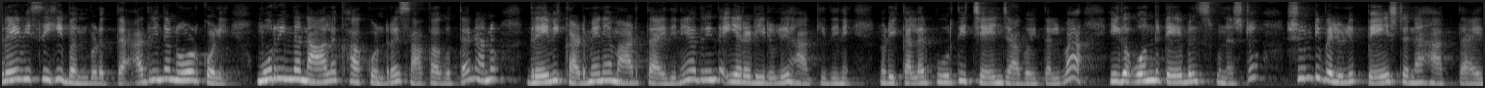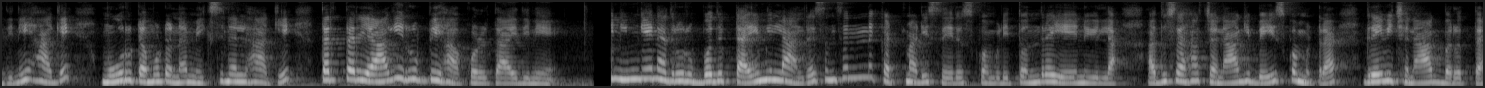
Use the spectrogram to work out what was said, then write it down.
ಗ್ರೇವಿ ಸಿಹಿ ಬಂದ್ಬಿಡುತ್ತೆ. ಅದರಿಂದ ನೋಡ್ಕೊಳ್ಳಿ. ಮೂರಿಂದ ನಾಲ್ಕು ಹಾಕ್ಕೊಂಡ್ರೆ ಸಾಕಾಗುತ್ತೆ. ನಾನು ಗ್ರೇವಿ ಕಡಿಮೆನೇ ಮಾಡ್ತಾ ಇದ್ದೀನಿ. ಅದರಿಂದ ಎರಡು ಈರುಳ್ಳಿ ಹಾಕಿದ್ದೀನಿ. ನೋಡಿ ಕಲರ್ ಪೂರ್ತಿ ಚೇಂಜ್ ಆಗೋಯ್ತಲ್ವಾ? ಈಗ ಒಂದು ಟೇಬಲ್ ಸ್ಪೂನಷ್ಟು ಶುಂಠಿ ಬೆಳ್ಳುಳ್ಳಿ ಪೇಸ್ಟನ್ನು ಹಾಕ್ತಾ ಇದ್ದೀನಿ. ಹಾಗೆ ಮೂರು ಟೊಮೊಟೊನ ಮಿಕ್ಸಿನಲ್ಲಿ ಹಾಕಿ ತರ್ತರಿಯಾಗಿ ರುಬ್ಬಿ ಹಾಕ್ಕೊಳ್ತಾ ಇದ್ದೀನಿ. ನಿಮಗೇನಾದರೂ ರುಬ್ಬೋದಕ್ಕೆ ಟೈಮ್ ಇಲ್ಲ ಅಂದರೆ ಸಣ್ಣ ಸಣ್ಣ ಕಟ್ ಮಾಡಿ ಸೇರಿಸ್ಕೊಂಬಿಡಿ, ತೊಂದರೆ ಏನೂ ಇಲ್ಲ. ಅದು ಸಹ ಚೆನ್ನಾಗಿ ಬೇಯಿಸ್ಕೊಂಬಿಟ್ರೆ ಗ್ರೇವಿ ಚೆನ್ನಾಗಿ ಬರುತ್ತೆ.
